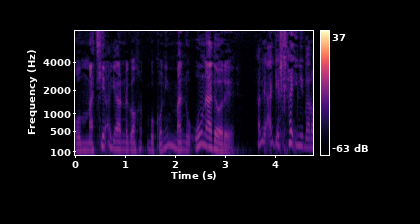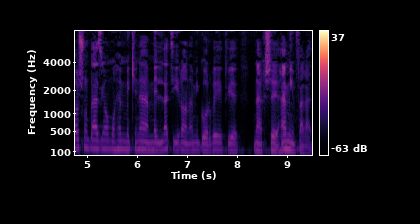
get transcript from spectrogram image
امتی اگر نگاه بکنیم من و او نداره. ولی اگه خیلی براشون بعضی ها مهمه که نه ملت ایران همین گربه توی نقشه همین فقط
